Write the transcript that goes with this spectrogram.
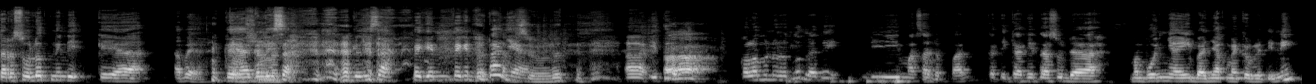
tersulut nih di kayak apa ya kayak gelisah gelisah pengen pengen bertanya uh, itu ah. kalau menurut lu berarti di masa depan ketika kita sudah mempunyai banyak microgrid ini,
